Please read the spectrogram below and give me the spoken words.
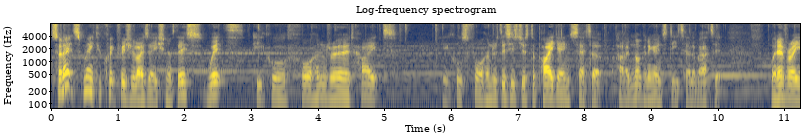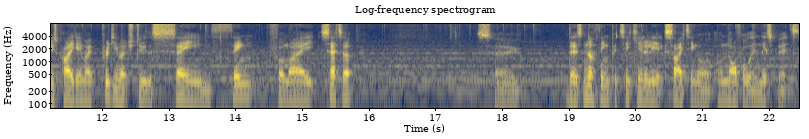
So let's make a quick visualization of this. Width equals 400, height equals 400. This is just a Pygame setup. I'm not going to go into detail about it. Whenever I use Pygame, I pretty much do the same thing for my setup. So there's nothing particularly exciting or, or novel in this bit.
